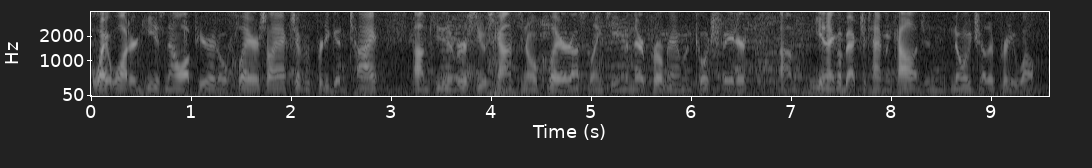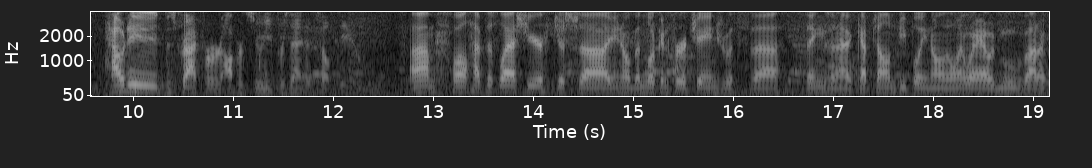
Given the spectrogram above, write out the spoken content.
Whitewater, and he is now up here at Eau Claire. So I actually have a pretty good tie um, to the University of Wisconsin Eau Claire wrestling team and their program and Coach Fader. Um, he and I go back to time in college and know each other pretty well. How did the Stratford opportunity present itself to you? Um, well, have this last year, just uh, you know, been looking for a change with uh, things, and I kept telling people, you know, the only way I would move out of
